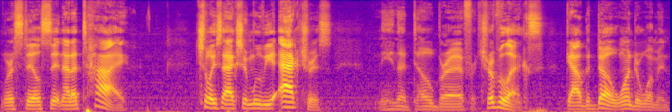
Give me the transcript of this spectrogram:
we're still sitting at a tie. Choice action movie actress Nina Dobrev for Triple X. Gal Gadot, Wonder Woman.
